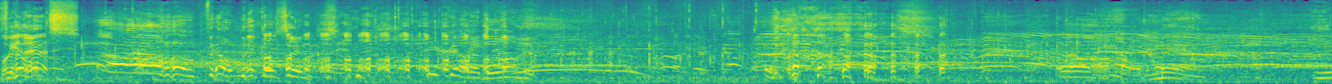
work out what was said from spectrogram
Look Phil. at this. Oh, Phil Mickelson. you gotta love it. oh, man. You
